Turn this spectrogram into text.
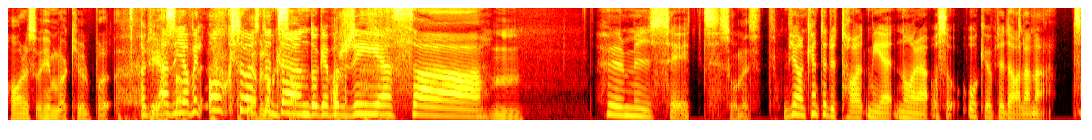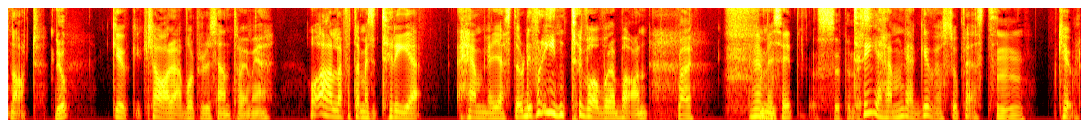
ha det så himla kul på resa. Alltså jag vill också vara student och åka på resa. Mm. Hur mysigt? Så mysigt. Björn, kan inte du ta med några och så åker vi upp till Dalarna snart? Jo. Gud, Klara, vår producent, tar ju med. Och alla får ta med sig tre hemliga gäster. Och det får inte vara våra barn. Nej. Hur mysigt? Supermysigt. Tre hemliga, gud vad stor fest. Mm. Kul.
